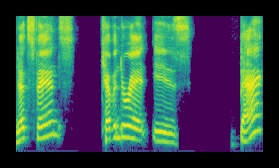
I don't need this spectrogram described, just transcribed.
Nets fans, Kevin Durant is back,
